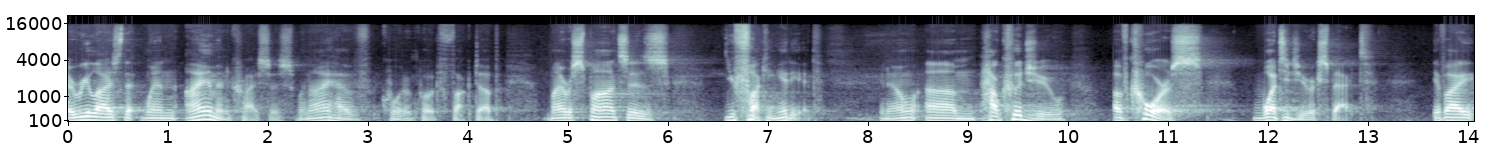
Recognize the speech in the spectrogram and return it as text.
I realized that when I am in crisis, when I have quote unquote fucked up, my response is, you fucking idiot. You know, um, how could you? Of course, what did you expect? If I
